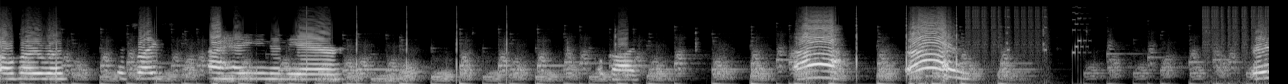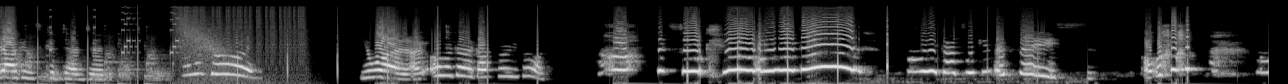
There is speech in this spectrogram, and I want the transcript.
over with its legs uh, hanging in the air. Oh god. Ah! Ah! Radok is contented. Oh my god! You won! I, oh my god, I got 30 gold. it's so cute! Oh my god! Oh my god, look at my face! Oh, oh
